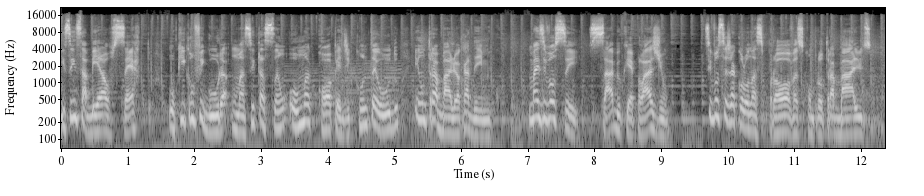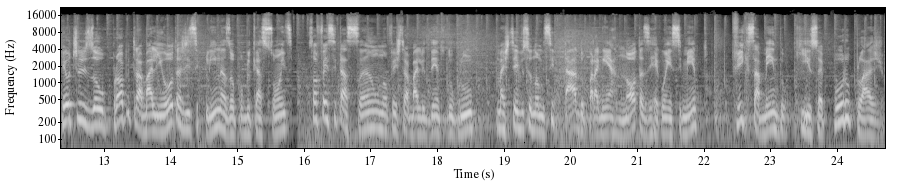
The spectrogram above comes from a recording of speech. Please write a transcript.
e sem saber ao certo o que configura uma citação ou uma cópia de conteúdo em um trabalho acadêmico. Mas e você, sabe o que é plágio? Se você já colou nas provas, comprou trabalhos, reutilizou o próprio trabalho em outras disciplinas ou publicações, só fez citação, não fez trabalho dentro do grupo, mas teve seu nome citado para ganhar notas e reconhecimento, fique sabendo que isso é puro plágio.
